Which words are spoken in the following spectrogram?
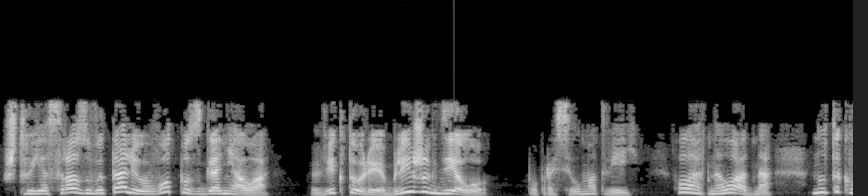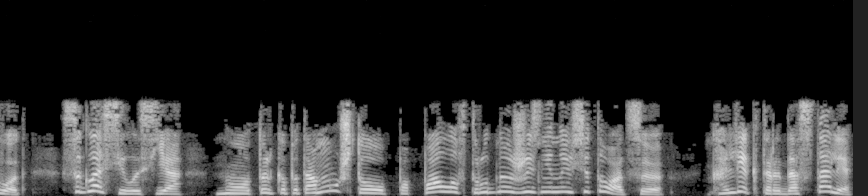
что я сразу в Италию в отпуск гоняла. «Виктория, ближе к делу», — попросил Матвей. «Ладно, ладно. Ну так вот, согласилась я, но только потому, что попала в трудную жизненную ситуацию. Коллекторы достали,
